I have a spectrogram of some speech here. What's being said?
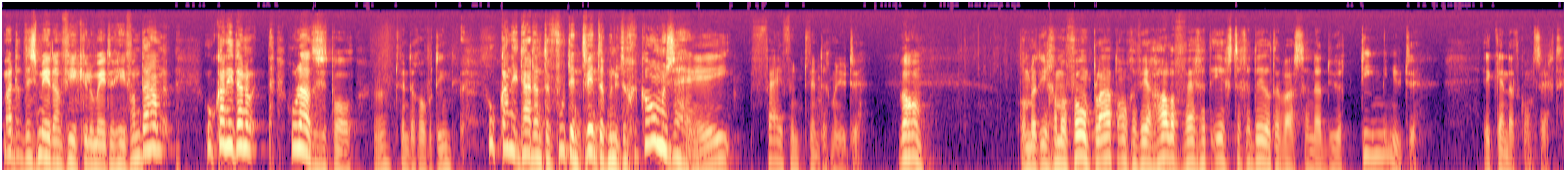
maar dat is meer dan vier kilometer hier vandaan. Hoe kan hij daar nou... Hoe laat is het, Paul? Hm, 20 over 10. Hoe kan hij daar dan te voet in 20 minuten gekomen zijn? Nee, 25 minuten. Waarom? Omdat die grammofoonplaat ongeveer halfweg het eerste gedeelte was. En dat duurt 10 minuten. Ik ken dat concert.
